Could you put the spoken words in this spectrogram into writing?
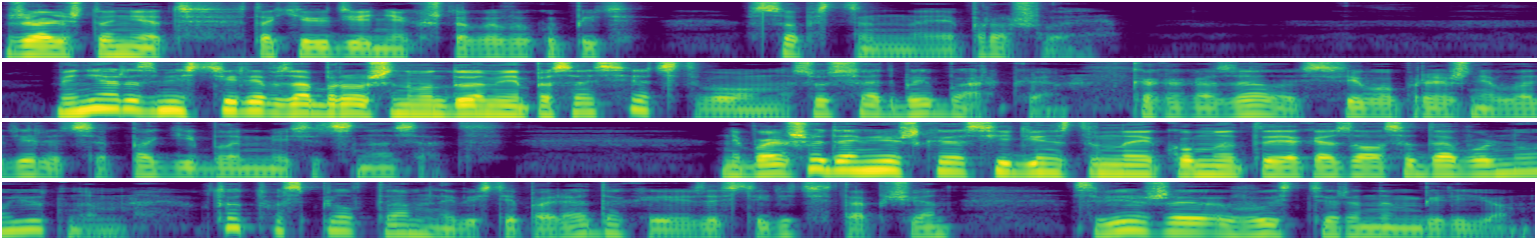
Жаль, что нет таких денег, чтобы выкупить собственное прошлое. Меня разместили в заброшенном доме по соседству с усадьбой Барка. Как оказалось, его прежняя владелица погибла месяц назад. Небольшой домишко с единственной комнатой оказался довольно уютным. Кто-то успел там навести порядок и застелить топчан свежевыстиранным бельем.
